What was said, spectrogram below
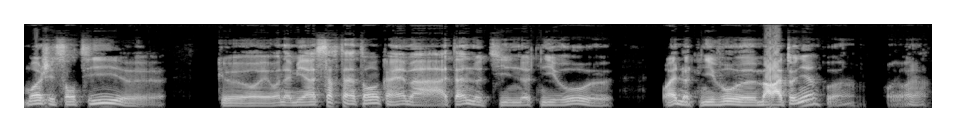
moi j'ai senti que on a mis un certain temps quand même à atteindre notre notre niveau, ouais, notre niveau marathonien quoi. Voilà.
